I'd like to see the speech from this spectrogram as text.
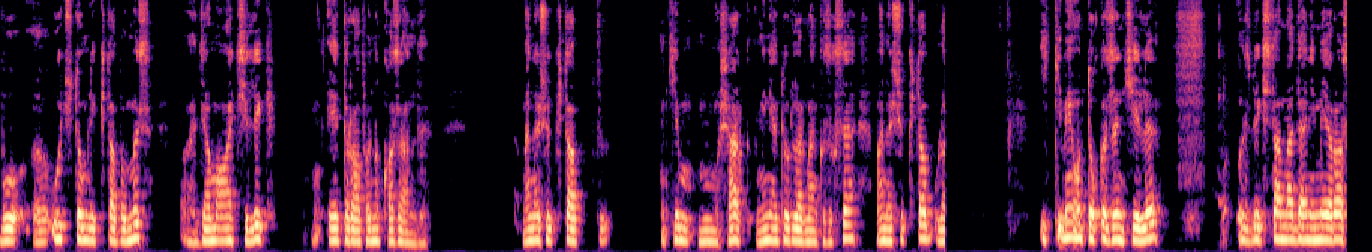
bu e, uch tomlik kitobimiz e, jamoatchilik e'tirofini qozondi. Mana shu kitob kim sharq miniatyurlar bilan qiziqsa mana shu kitob ular ikki ming o'n to'qqizinchi yili o'zbekiston madaniy meros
